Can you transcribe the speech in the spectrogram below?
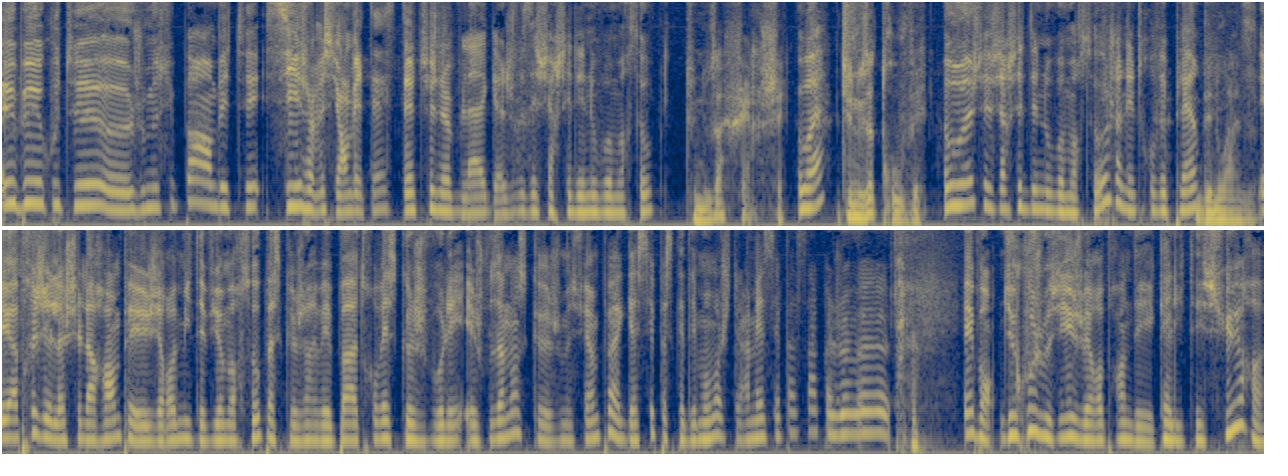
Eh bien, écoutez, euh, je me suis pas embêtée. Si, je me suis embêtée. C'était une blague. Je vous ai cherché des nouveaux morceaux. Tu nous as cherché. Ouais, Tu nous as trouvé ouais, j'ai cherché des nouveaux morceaux. J'en ai trouvé plein. des noises. Et après, j'ai lâché la rampe et j'ai remis des vieux morceaux parce que j'arrivais pas à trouver ce que je voulais. Et je vous annonce que je me suis un peu agacée parce qu'à des moments, j'étais là, mais c'est pas ça que je veux. et bon, du coup, je me suis dit, je vais reprendre des qualités sûres.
